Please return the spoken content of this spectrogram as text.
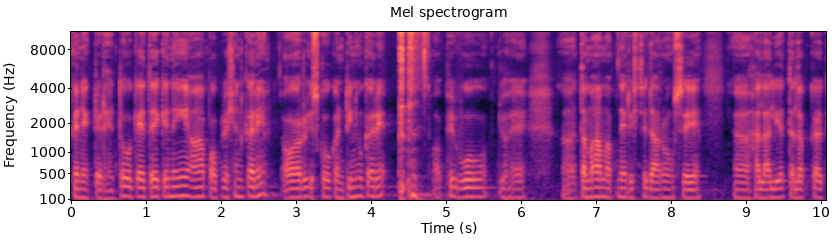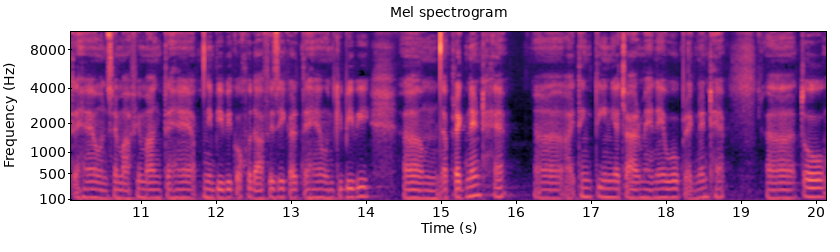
کنیکٹڈ ہے۔ تو وہ کہتے ہیں کہ نہیں، آپ آپریشن کریں اور اس کو کنٹینیو کریں اور پھر وہ جو ہے تمام اپنے رشتہ داروں سے حلالیت طلب کرتے ہیں، ان سے معافی مانگتے ہیں، اپنی بیوی کو خدافظی کرتے ہیں۔ ان کی بیوی پریگننٹ ہے۔ آئی تھنک تین یا چار مہینے وہ پریگننٹ ہے۔ تو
